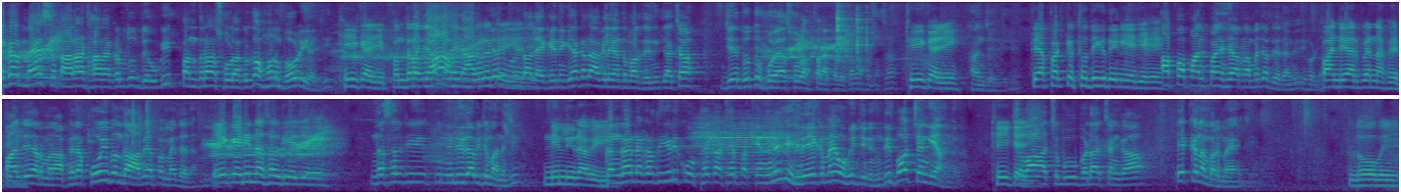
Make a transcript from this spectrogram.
ਅਗਰ ਮੈਂ 17 18 ਕਿਲੋ ਦੁੱਧ ਦੇਊਗੀ 15 16 ਕਿਲੋ ਤਾਂ ਹੁਣ ਬੌੜੀ ਆ ਜੀ। ਠੀਕ ਹੈ ਜੀ 15 50000 ਬੋਲੇ ਰੁਪਏ ਮੁੰਡਾ ਲੈ ਕੇ ਨਹੀਂ ਗਿਆ ਕਹਿੰਦਾ ਅਗਲੇ ਐਤਵਾਰ ਦੇਣੀ ਚਾਚਾ ਜੇ ਦੁੱਧ ਹੋਇਆ 16 17 ਕਿਲੋ ਕਹਿੰਦਾ ਹੁਣ ਦੱਸ ਠੀਕ ਹੈ ਜੀ। ਹਾਂਜੀ ਜੀ ਤੇ ਆਪਾਂ ਕਿੱਥੋਂ ਦੀ ਦੇਣੀ ਹੈ ਜੀ ਇਹ? ਆਪਾਂ 5 5000 ਨਾਲ ਮੱਝਾ ਦੇ ਦਾਂਗੇ ਜੀ ਤੁਹਾਡਾ। 5000 ਰੁਪਏ ਨਫੇ ਤੇ 5000 ਮੁਨਾਫੇ ਨਾਲ ਕੋਈ ਬੰਦਾ ਆਵੇ ਆਪਾਂ ਮੈਂ ਦੇ ਦਾਂਗੇ। ਇਹ ਕਿਹੜੀ ਨਸਲ ਦੀ ਹੈ ਜੀ ਇਹ? ਨਸਲ ਜੀ ਤੂੰ ਨੀਲੀ ਦਾ ਵਿੱਚ ਮੰਨ ਜੀ। ਨੀਲੀ ਰਾਵੀ ਜੀ। ਗੰਗਾ ਨਗਰ ਦੀ ਜਿਹੜੀ ਕੋਠੇ ਕਾਠੇ ਪੱਕੇ ਹੁੰਦੇ ਨੇ ਜੀ ਹਰੇਕ ਮੈਂ ਉਹੀ ਜੀ ਨਹੀਂ ਹੁੰਦੀ ਬਹੁਤ ਚੰਗੀਆਂ ਹੁੰਦੀਆਂ। ਠੀਕ ਹੈ ਚਵਾ ਚਬੂ ਬੜਾ ਚੰਗਾ। ਇੱਕ ਨੰਬਰ ਮੈਂ ਜੀ। ਜੀ ਲੋ ਬਈ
